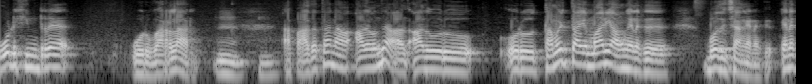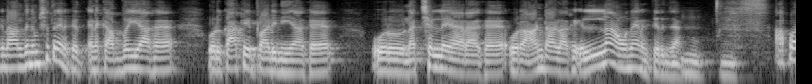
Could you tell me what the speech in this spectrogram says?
ஓடுகின்ற ஒரு வரலாறு. அப்போ அதைத்தான் நான் அதை வந்து அது ஒரு ஒரு தமிழ் தாய் மாதிரி அவங்க எனக்கு போதிச்சாங்க எனக்கு. எனக்கு நான் அந்த நிமிஷத்தில் எனக்கு எனக்கு ஔவையாக ஒரு காக்கை பாடினியாக ஒரு நச்சல்லையாராக ஒரு ஆண்டாளாக எல்லாம் அவங்க தான் எனக்கு தெரிஞ்சாங்க. அப்போ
